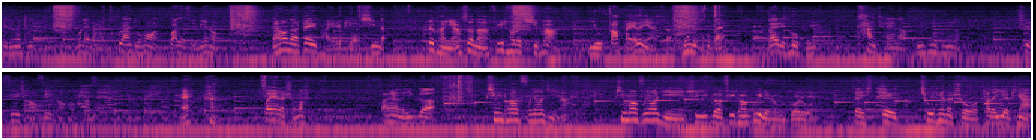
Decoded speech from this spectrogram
非常的贵。叫什么来着？突然就忘了，挂在嘴边上。然后呢这一款也是比较新的，这款颜色呢非常的奇葩，有发白的颜色，红里透白，白里透红，看起来呢红彤彤的。是非常非常好看的，哎，看，发现了什么？发现了一个乒乓浮娘锦啊！乒乓浮娘锦是一个非常贵的这种多肉，在在秋天的时候，它的叶片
